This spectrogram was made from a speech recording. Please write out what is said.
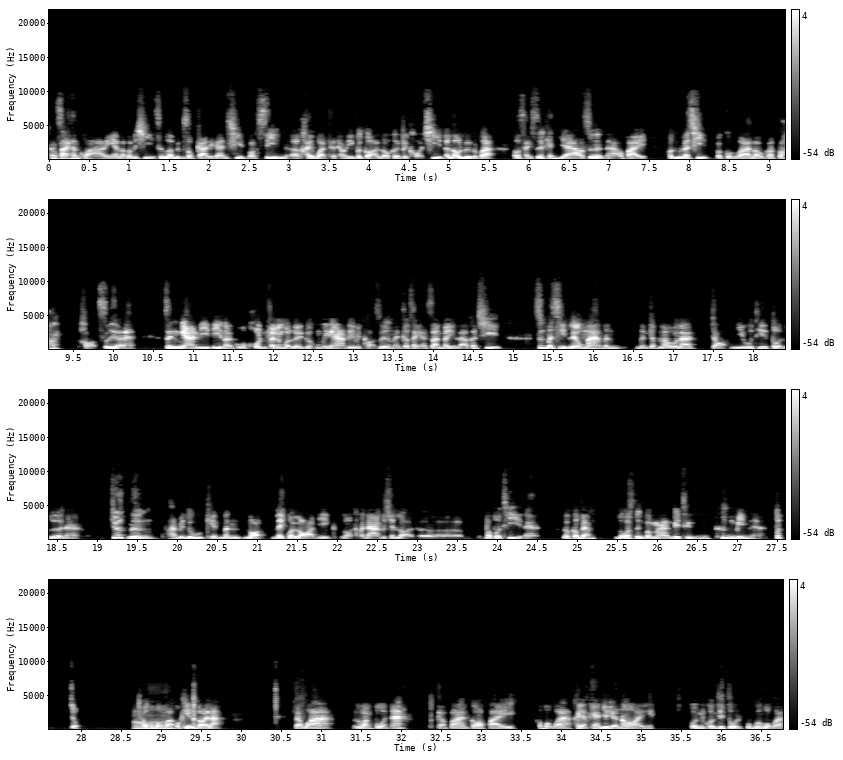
ข้างซ้ายข้างขวาอะไรเงี้ยเราก็ไปฉีดซึ่งเรามีประสบการณ์ในการฉีดวัคซีนไข้หวัดแถวๆนี้ไปก่อนเราเคยไปขอฉีดแล้วเราลืมไปว่าเราใส่เสื้อแขนยาวเสื้อหนาวไปพอดูแลฉีดปรากฏว่าเราก็ต้องถอดเสื้อ ซึ่งงานนี้ดีหน่อยเพราะว่าคนไปหมดเลยก็คงไม่งานที่ไปถอดเสื้อนั้นก็ใส่แขนสั้นไปอยู่แล้วก็ฉีด ซึ่งมันฉีดเร็วมากมันเหมือนกับเราเวลาเจาะนิ้วที่ตรวจเลือดนะฮะจึ๊กหนึ่งผ่านไปดูเข็มมันหลอดเล็กกว่าหลอดอีกหลอดธรรมดาไม่ใช่หลอดเอ่อบับเบิลทีนะฮะแล้วก็แบบ โดสหนึ่งประมาณไม่ถึงครึ่งมิลนะฮะปึ๊บจบเขาก็บอกว่าโอเคเรียบร้อยละแต่ว่าระวังปวดนะกลับบ้านก็ไปเขาบอกว่าขยับแขนเยอะๆหน่อย คนคนที่ตรวจผมก็บอกว่า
